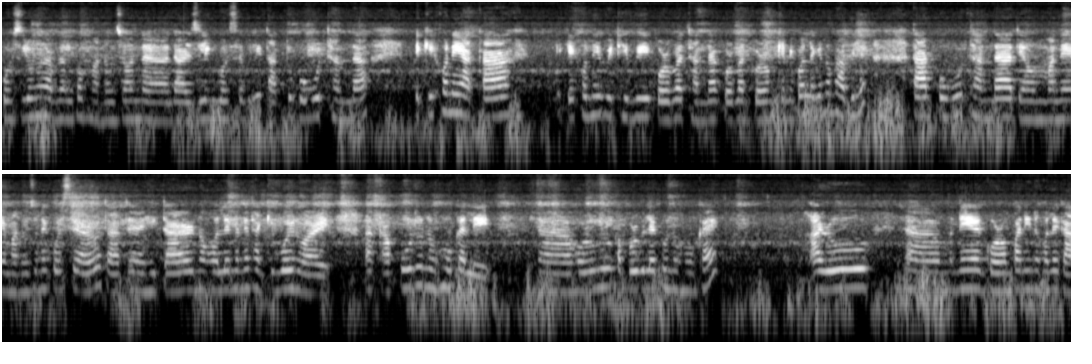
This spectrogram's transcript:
কৈছিলোঁ নহয় আপোনালোকক মানুহজন দাৰ্জিলিং গৈছে বুলি। তাততো বহুত ঠাণ্ডা। একেখনেই আকাশ একেখনেই পৃথিৱী ক'ৰবাত ঠাণ্ডা ক'ৰবাত গৰম কেনেকুৱা লাগে ন ভাবিলে? তাত বহুত ঠাণ্ডা তেওঁ মানে মানুহজনে কৈছে আৰু তাত হিটাৰ নহ'লে মানে থাকিবই নোৱাৰে। কাপোৰটো নুশুকালেই। সৰু সৰু কাপোৰবিলাকো নুশুকায়। আৰু মানে গৰম পানী নহ'লে গা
